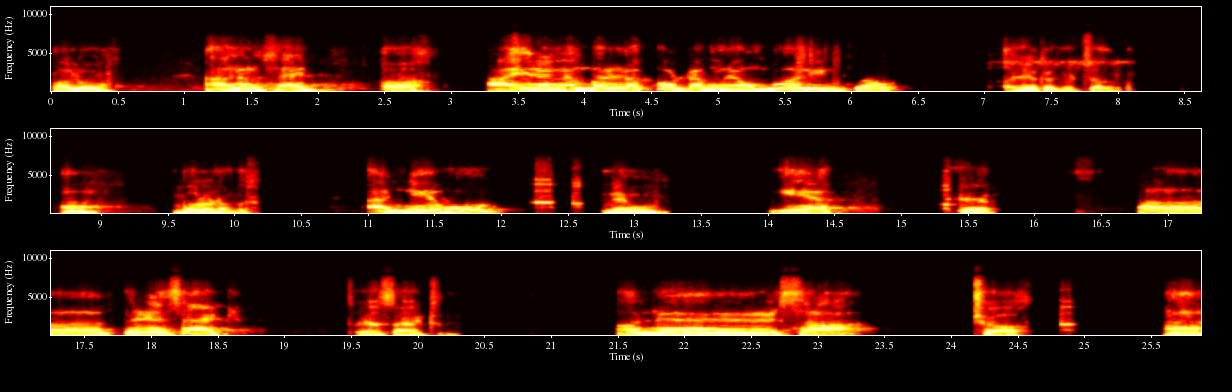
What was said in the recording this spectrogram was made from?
હાલો. હાલો સાહેબ. હા. હા એનો નંબર લખો તમને હું કહું. આ એક જ મિનિટ ચાલો. બોલો નંબર. આ નેવું નેવું એક એક ત્રેસઠ ત્રેસાઠ અને સ? છ. હા.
